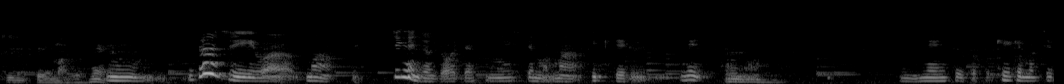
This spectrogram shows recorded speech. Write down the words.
大きいテーマでね。うん、私はまあ一年ちゃんと私にしてもまあ生きてるねあの、年数とか経験も違う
